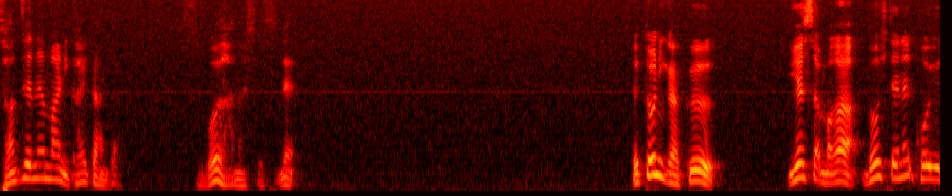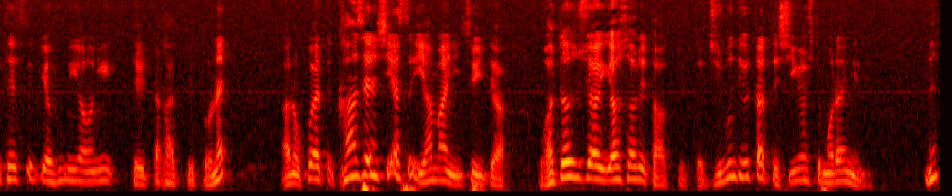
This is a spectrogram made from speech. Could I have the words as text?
3000年前に書いたんだ。すごい話ですね。でとにかく、イエス様がどうしてね、こういう手続きを踏むようにって言ったかっていうとね、あの、こうやって感染しやすい病については、私は癒されたって言って、自分で言ったって信用してもらえねえんだね。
